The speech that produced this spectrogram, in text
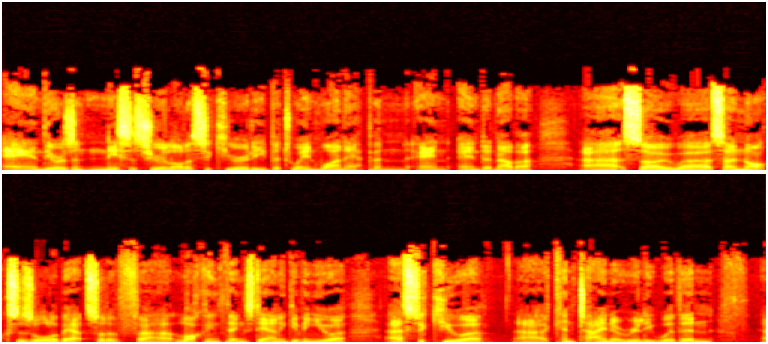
and there isn't necessarily a lot of security between one app and and, and another. Uh, so uh, so Knox is all about sort of uh, locking things down and giving you a, a secure uh, container really within uh,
